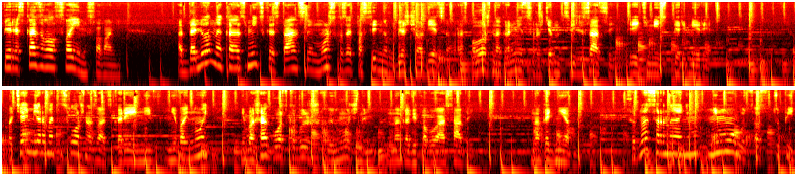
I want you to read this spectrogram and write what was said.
пересказывал своими словами. Отдаленная космическая станция, можно сказать, последний рубеж человечества, расположена на границе враждебной цивилизации, третий месяц перемирия. Хотя миром это сложно назвать, скорее не, не войной, небольшая горстка выживших измученной многовековой осадой, многодневной. С одной стороны, они не могут отступить,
